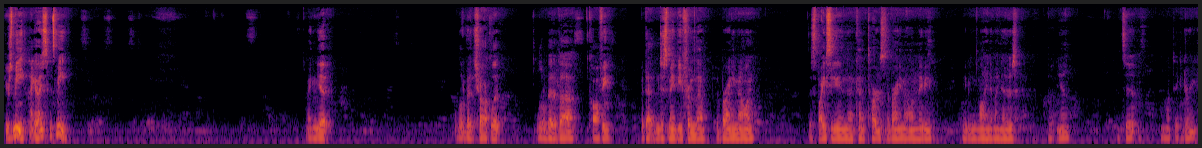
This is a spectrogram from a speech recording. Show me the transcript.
here's me. Hi guys, it's me. I can get a little bit of chocolate, a little bit of uh, coffee, but that just may be from the, the briny melon. The spicy and the kind of tartness of the briny melon, maybe maybe lying to my nose. But yeah, that's it. I'm gonna take a drink.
